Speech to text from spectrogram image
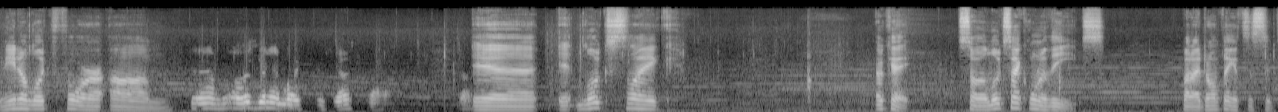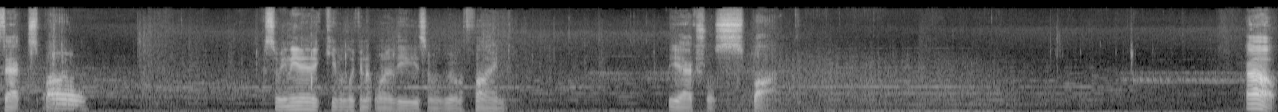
We need to look for, um, Damn, I was gonna like suggest that. it, it looks like, okay, so it looks like one of these, but I don't think it's this exact spot. Oh, So we need to keep looking at one of these and we'll be able to find the actual spot. Oh.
